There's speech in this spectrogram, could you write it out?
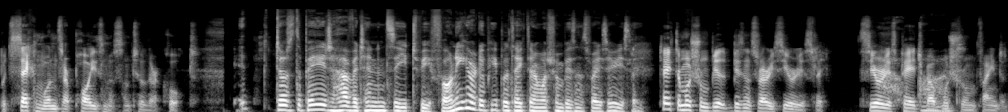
but second ones are poisonous until they're cooked. It, does the page have a tendency to be funny, or do people take their mushroom business very seriously? Take their mushroom bu- business very seriously. Serious page about mushroom finding.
